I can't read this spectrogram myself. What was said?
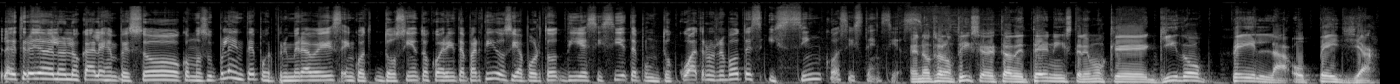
La estrella de los locales empezó como suplente por primera vez en cua- 240 partidos y aportó 17.4 rebotes y 5 asistencias. En otra noticia, esta de tenis, tenemos que Guido Pela o Pella,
